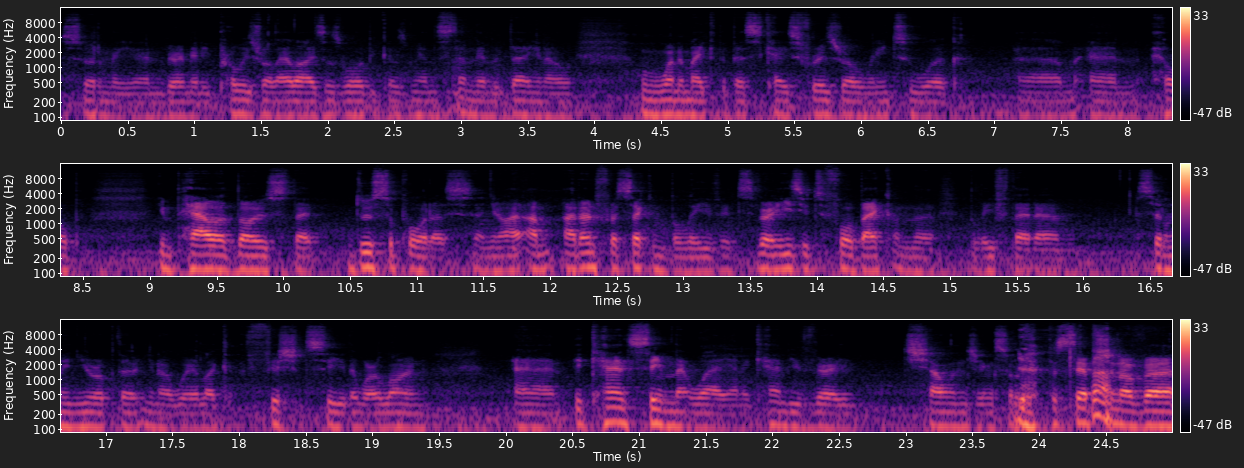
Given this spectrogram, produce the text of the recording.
certainly, and very many pro-Israel allies as well, because we understand at the end of the day, you know, when we want to make the best case for Israel, we need to work um, and help empower those that do support us. And you know, I, I'm, I don't for a second believe it's very easy to fall back on the belief that um, certainly in Europe that you know we're like a fish at sea that we're alone, and it can seem that way, and it can be very challenging sort of perception of uh,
